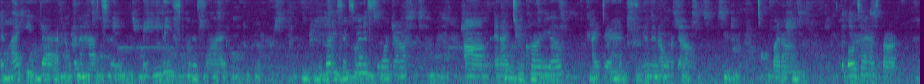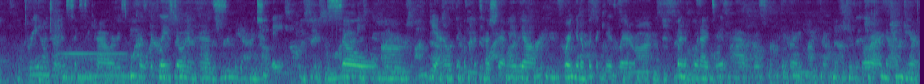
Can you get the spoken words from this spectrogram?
if I eat that, I'm going to have to at least put aside 36 minutes to work out. Um, and I do cardio, I dance, and then I work out. But um, the bow tie has about 360 calories because the glazed donut has 280. So, um, yeah, I don't think I'm going to touch that. Maybe I'll break it up with the kids later on. But what I did have was blueberry muffin before I got here,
